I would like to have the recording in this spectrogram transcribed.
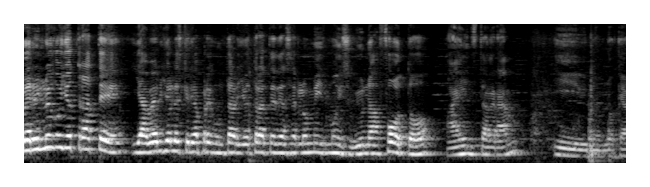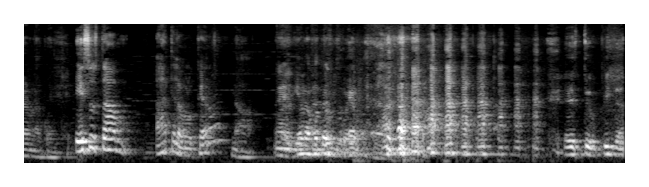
Pero y luego yo traté, y a ver, yo les quería preguntar, yo traté de hacer lo mismo y subí una foto a Instagram y me bloquearon la cuenta. Eso está. Ah, ¿te la bloquearon? No. Eh, una foto de. Estúpido.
